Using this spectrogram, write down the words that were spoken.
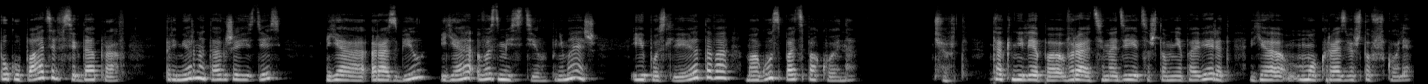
«покупатель всегда прав». Примерно так же и здесь. Я разбил, я возместил, понимаешь? И после этого могу спать спокойно. Черт, так нелепо врать и надеяться, что мне поверят, я мог разве что в школе.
